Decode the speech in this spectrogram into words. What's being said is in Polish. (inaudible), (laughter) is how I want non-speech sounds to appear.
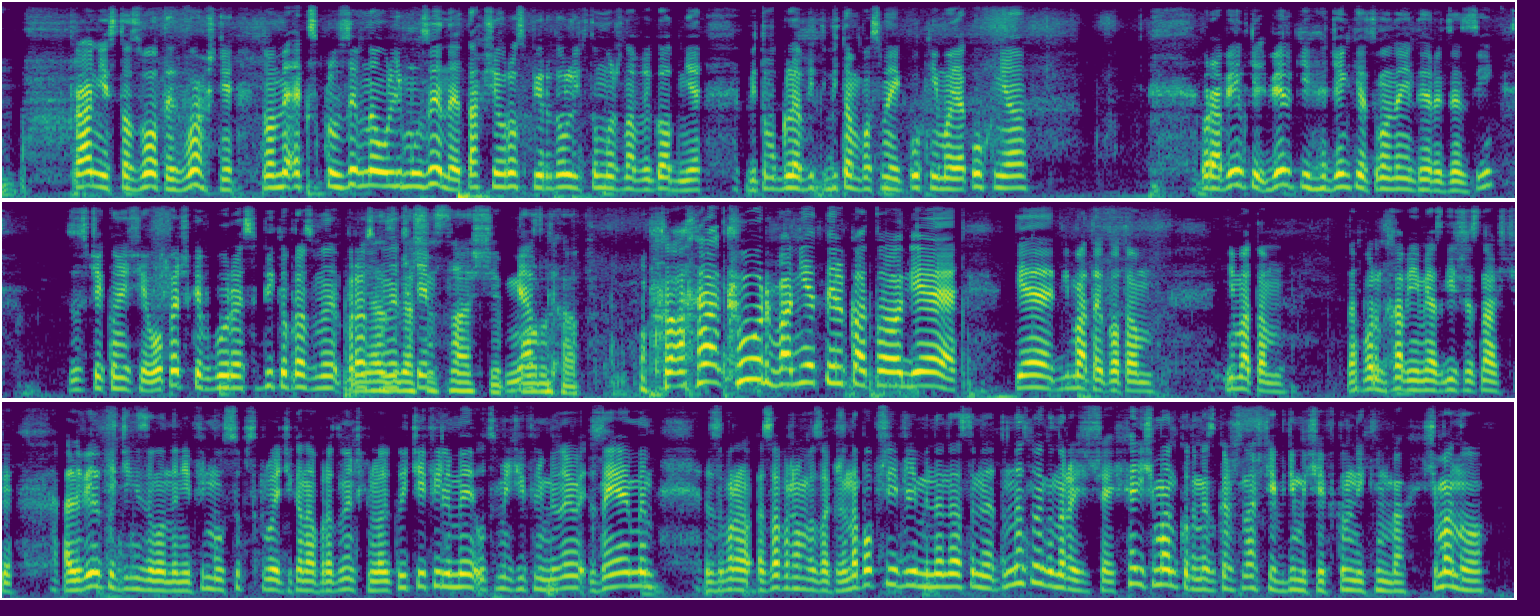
Kranie 100 zł, właśnie. Mamy ekskluzywną limuzynę. Tak się rozpierdolić tu można wygodnie. Wit- W ogóle wit witam was w mojej kuchni, moja kuchnia. Dobra, wielkie, wielkie dzięki za oglądanie tej recenzji. Zostawcie koniecznie łapeczkę w górę, subika wraz, z- wraz z Miazga dzwoneczkiem. 16, Miazga- Pornhub. (laughs) Haha, kurwa, nie tylko to, nie. Nie, nie ma tego tam. Nie ma tam na Pornhubie Miazgi 16. Ale wielkie dzięki za oglądanie filmu. Subskrybujcie kanał dzwoneczkiem, lajkujcie filmy, udostępnijcie filmy znajomym- Zapraszam was także na poprzednie filmy, na następne. Do następnego na razie, cześć. Hej, siemanko, to Miazga 16. Widzimy się w kolejnych filmach. Siemano.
